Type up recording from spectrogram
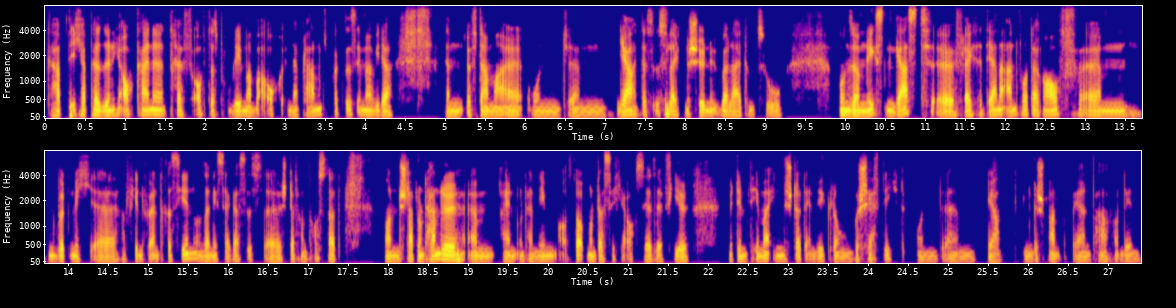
gehabt. Ich habe persönlich auch keine, treffe auf das Problem, aber auch in der Planungspraxis immer wieder ähm, öfter mal. Und ähm, ja, das ist vielleicht eine schöne Überleitung zu unserem nächsten Gast. Äh, vielleicht hat der eine Antwort darauf. Ähm, würde mich äh, auf jeden Fall interessieren. Unser nächster Gast ist äh, Stefan Postert von Stadt und Handel, ähm, ein Unternehmen aus Dortmund, das sich auch sehr, sehr viel mit dem Thema Innenstadtentwicklung beschäftigt. Und ähm, ja, ich bin gespannt, ob er ein paar von den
